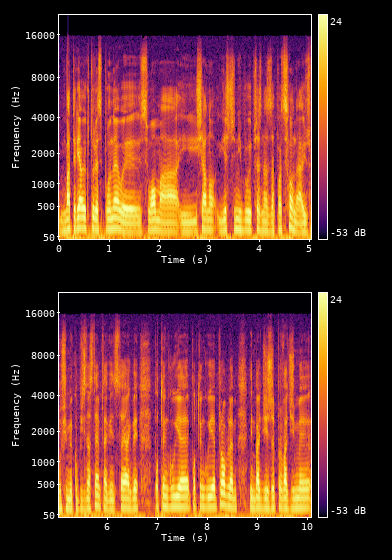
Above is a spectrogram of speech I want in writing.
Materiały, które spłonęły, słoma i siano jeszcze nie były przez nas zapłacone, a już musimy kupić następne, więc to jakby potęguje, potęguje problem, tym bardziej, że prowadzimy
